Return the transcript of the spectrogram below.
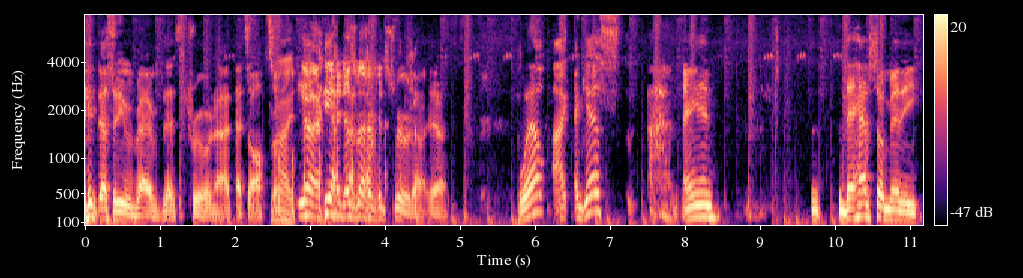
It doesn't even matter if that's true or not. That's awesome. right? yeah, yeah, it doesn't matter if it's true or not. Yeah. Well, I, I guess, ah, man, they have so many,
